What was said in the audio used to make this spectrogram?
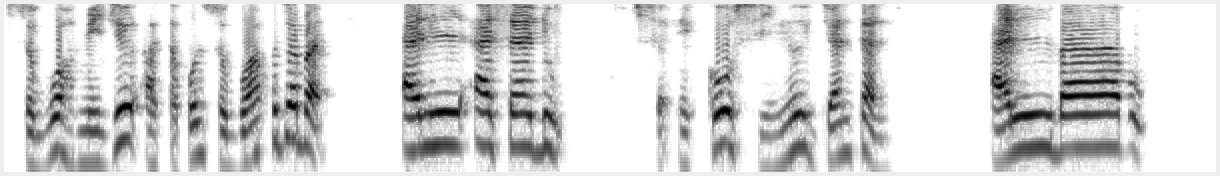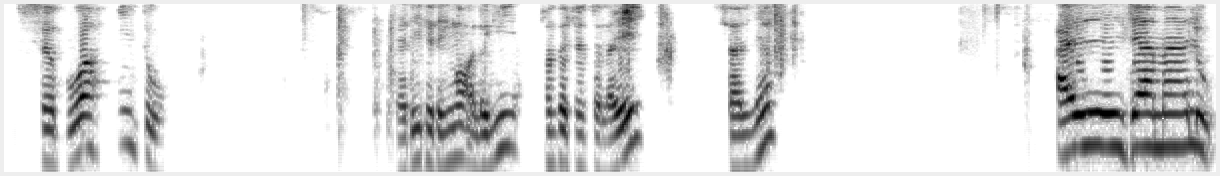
Sebuah meja ataupun sebuah pejabat. Al-Asadu Seekor singa jantan. Al-Babu Sebuah pintu. Jadi kita tengok lagi contoh-contoh lain. Misalnya Al-Jamalu.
